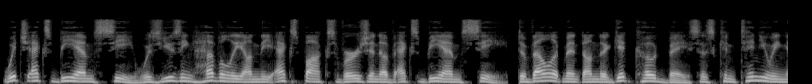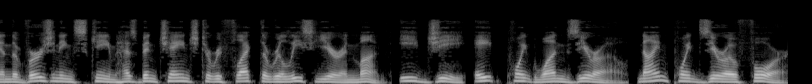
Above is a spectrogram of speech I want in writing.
which XBMC was using heavily on the Xbox version of XBMC. Development on the Git codebase is continuing and the versioning scheme has been changed to reflect the release year and month, e.g., 8.10, 9.04,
